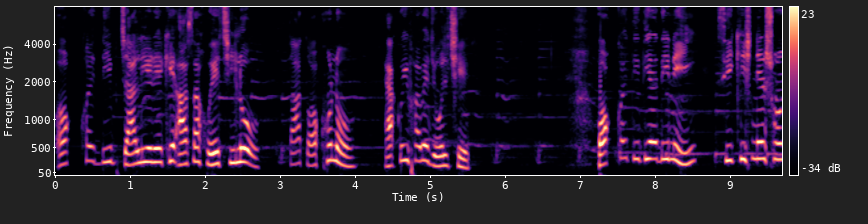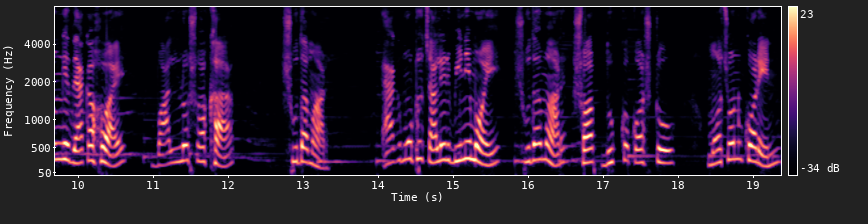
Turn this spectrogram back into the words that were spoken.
অক্ষয় দ্বীপ জ্বালিয়ে রেখে আসা হয়েছিল, তা তখনও একইভাবে জ্বলছে। অক্ষয় তৃতীয়ার দিনেই শ্রীকৃষ্ণের সঙ্গে দেখা হয় বাল্য সখা সুদামার। এক মুঠো চালের বিনিময়ে সুদামার সব দুঃখ, কষ্ট মোচন করেন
